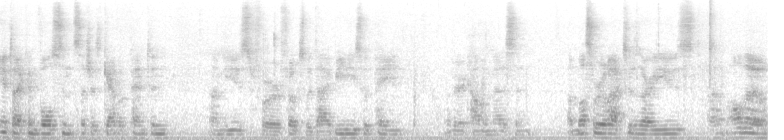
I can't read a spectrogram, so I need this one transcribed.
anticonvulsants such as gabapentin, um, used for folks with diabetes with pain, a very common medicine. Uh, muscle relaxers are used, um, although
